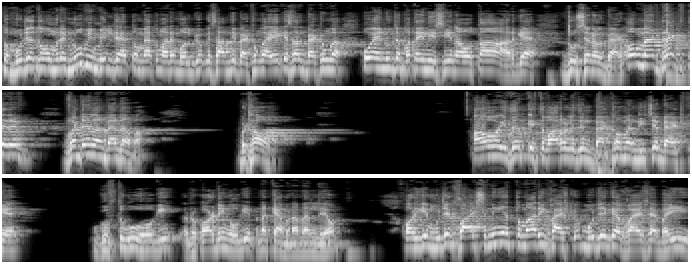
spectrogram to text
تو مجھے تو عمر نو بھی مل جائے تو میں تمہارے مولویوں کے ساتھ نہیں بیٹھوں گا، ایک کے ساتھ بیٹھوں گا۔ وہ اینو تے پتہ ہی نہیں سی نہ وہ تاں ہار گیا، دوسرے نال بیٹھ۔ او، میں ڈائریکٹ تیرے وڈے نال بہنا وا۔ بٹھاؤ۔ آؤ ادھر اتوار والے دن بیٹھو، میں نیچے بیٹھ کے گفتگو ہوگی ریکارڈنگ ہوگی، اپنا کیمرہ مین لے آؤ۔ اور یہ مجھے خواہش نہیں ہے، تمہاری خواہش مجھے کیا خواہش ہے؟ بھائی،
